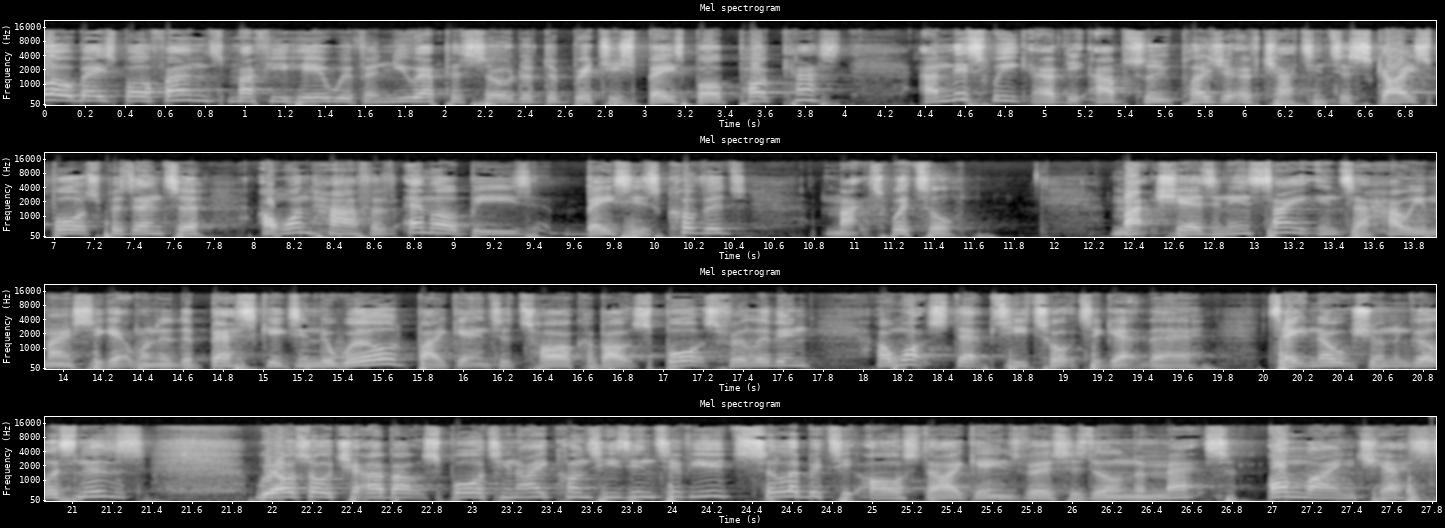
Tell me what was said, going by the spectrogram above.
Hello, baseball fans. Matthew here with a new episode of the British Baseball Podcast. And this week, I have the absolute pleasure of chatting to Sky Sports presenter and one half of MLB's Bases Covered, Max Whittle. Max shares an insight into how he managed to get one of the best gigs in the world by getting to talk about sports for a living and what steps he took to get there. Take notes, younger listeners. We also chat about sporting icons he's interviewed, celebrity all star games versus the London Mets, online chess,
